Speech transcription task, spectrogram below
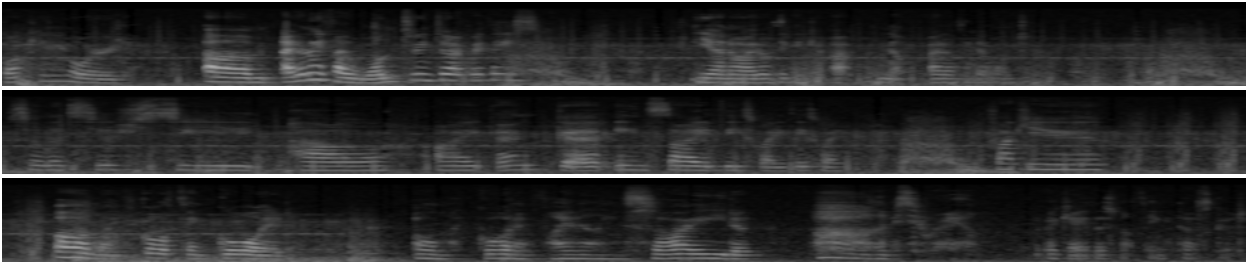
fucking lord. Um, I don't know if I want to interact with these. Yeah, no, I don't think I can. Uh, no, I don't think I want to. So let's just see how I can get inside this way, this way. Fuck you. Oh my god, thank god. Oh my god, I'm finally inside. Oh, let me see where I am. Okay, there's nothing. That's good.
